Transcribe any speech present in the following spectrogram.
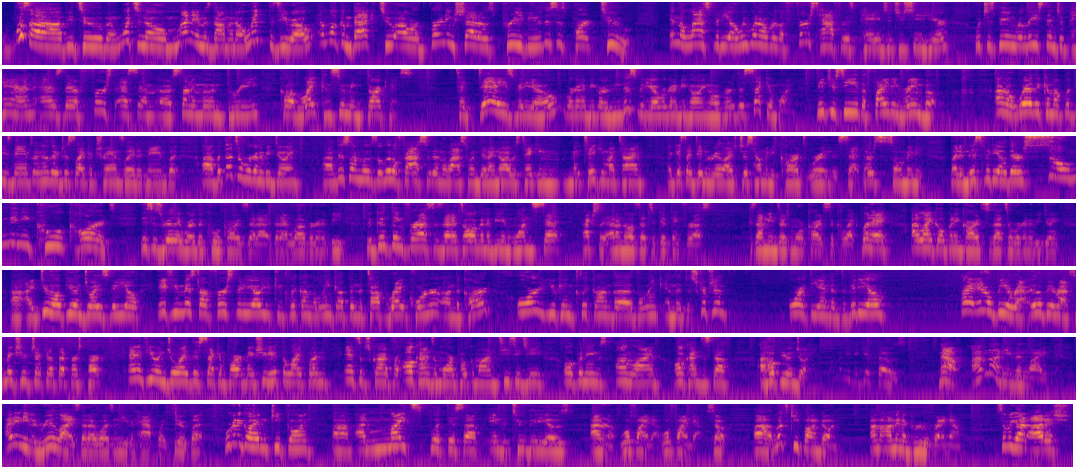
What's up YouTube and what you know, my name is Domino with the Zero and welcome back to our Burning Shadows preview. This is part 2. In the last video we went over the first half of this page that you see here which is being released in Japan as their first SM uh, Sun and Moon 3 called Light Consuming Darkness. Today's video, we're going to be, or in this video, we're going to be going over the second one. Did you see the Fighting Rainbow? I don't know where they come up with these names. I know they're just like a translated name, but uh, but that's what we're going to be doing. Um, this one moves a little faster than the last one did. I know I was taking taking my time. I guess I didn't realize just how many cards were in this set. There's so many. But in this video, there's so many cool cards. This is really where the cool cards that I, that I love are going to be. The good thing for us is that it's all going to be in one set. Actually, I don't know if that's a good thing for us because that means there's more cards to collect. But hey, I like opening cards, so that's what we're going to be doing. Uh, I do hope you enjoy this video. If you missed our first video, you can click on the link up in the top right corner on the card, or you can click on the, the link in the description, or at the end of the video. Alright, it'll be around. It'll be around, so make sure you check out that first part. And if you enjoyed this second part, make sure you hit the like button and subscribe for all kinds of more Pokemon TCG openings, online, all kinds of stuff. I hope you enjoy. I'm gonna need to get those. Now, I'm not even like I didn't even realize that I wasn't even halfway through, but we're gonna go ahead and keep going. Um, I might split this up into two videos. I don't know. We'll find out. We'll find out. So uh, let's keep on going. I'm, I'm in a groove right now. So we got Oddish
